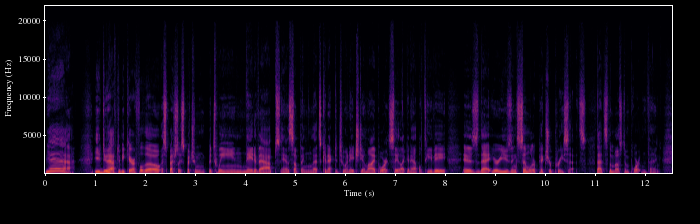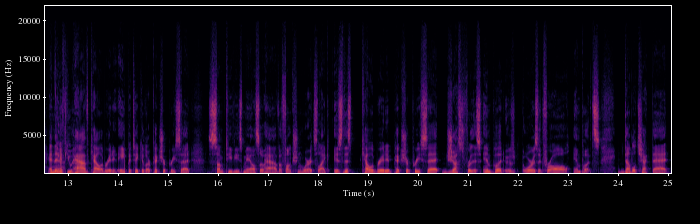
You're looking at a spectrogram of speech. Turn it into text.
Yeah. You do have to be careful, though, especially switching between native apps and something that's connected to an HDMI port, say like an Apple TV, is that you're using similar picture presets. That's the most important thing. And then Yeah. if you have calibrated a particular picture preset, some TVs may also have a function where it's like, is this calibrated picture preset just for this input, or is, it for all inputs? Double check that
